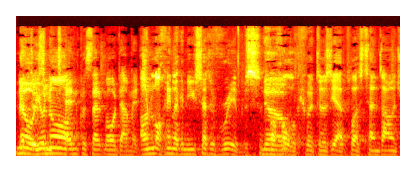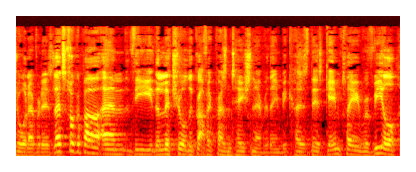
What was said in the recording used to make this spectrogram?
No, you're you not 10% more damage. unlocking like a new set of ribs No. for Hulk, which does yeah plus ten damage or whatever it is. Let's talk about um, the the literal, the graphic presentation and everything because this gameplay reveal,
